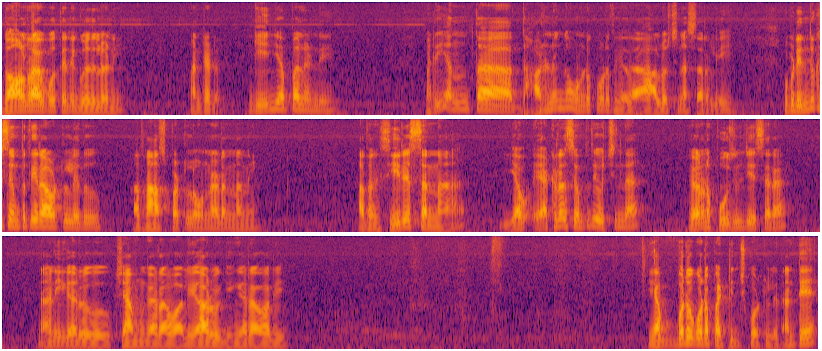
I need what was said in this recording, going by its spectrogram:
దోమలు రాకపోతే నీ గదిలోని? అంటాడు. ఇంకేం చెప్పాలండి? మరి అంత దారుణంగా ఉండకూడదు కదా ఆలోచన సరళి. ఇప్పుడు ఎందుకు సింపతి రావట్లేదు అతను హాస్పిటల్లో ఉన్నాడన్నని. అతనికి సీరియస్ అన్నా ఎవ ఎక్కడ సింపతి వచ్చిందా? ఎవరైనా పూజలు చేశారా? నాని గారు క్షేమంగా రావాలి ఆరోగ్యంగా రావాలి. ఎవ్వరు కూడా పట్టించుకోవట్లేదు అంటే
